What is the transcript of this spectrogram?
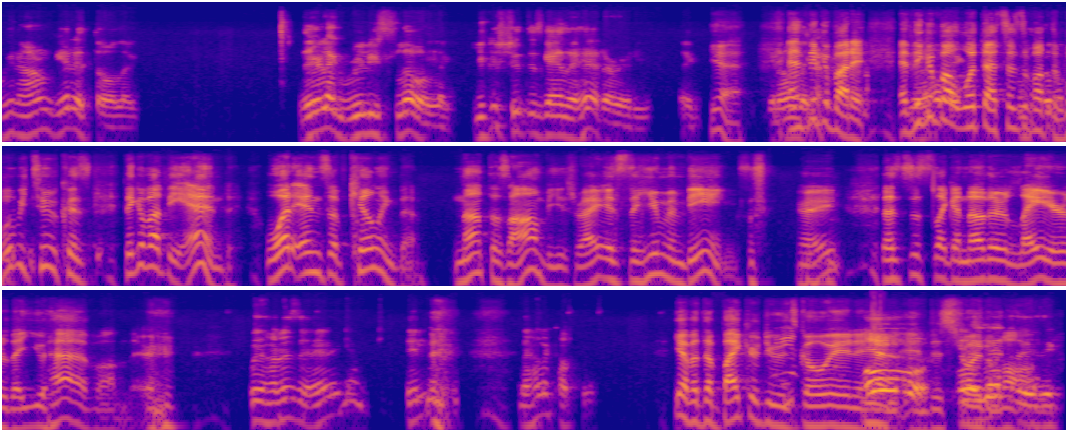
wait, I don't get it though. Like they're like really slow. Like you could shoot this guy in the head already. Like Yeah. You know, and like- think about it. And think know, about like- what that says about the movie too, because think about the end. What ends up killing them? Not the zombies, right? It's the human beings, right? Mm-hmm. That's just like another layer that you have on there. wait, how does it end again? The helicopter. Yeah, but the biker dudes go in and, Oh, and destroy oh, them yeah, all. they- they-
